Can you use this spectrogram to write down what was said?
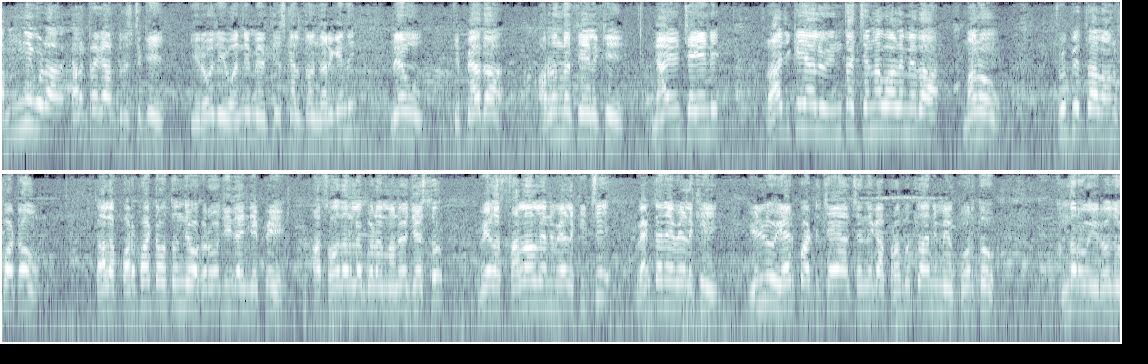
అన్నీ అన్ని కూడా కలెక్టర్ గారి దృష్టికి ఈ రోజు ఇవన్నీ మేము తీసుకెళ్ళడం జరిగింది. మేము ఈ పేద అరుంధతీయులకి న్యాయం చేయండి. రాజకీయాలు ఇంత చిన్న వాళ్ళ మీద మనం చూపించాలనుకోవటం చాలా పొరపాటు అవుతుంది ఒక రోజు ఇది అని చెప్పి ఆ సోదరులకు కూడా మనవి చేస్తూ వీళ్ళ స్థలాలను వీళ్ళకి ఇచ్చి వెంటనే వీళ్ళకి ఇల్లు ఏర్పాటు చేయాల్సిందిగా ప్రభుత్వాన్ని మేము కోరుతూ అందరూ ఈరోజు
